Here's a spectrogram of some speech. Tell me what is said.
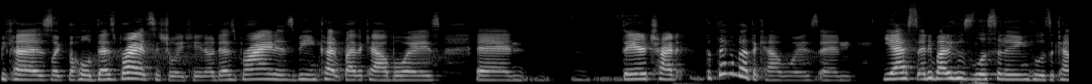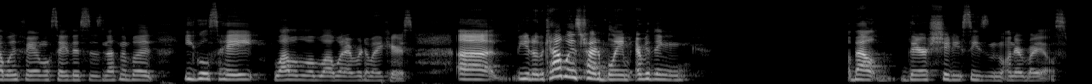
because like the whole Dez Bryant situation, you know, Dez Bryant is being cut by the Cowboys, and they're trying. To, the thing about the Cowboys, and yes, anybody who's listening who is a Cowboy fan will say this is nothing but Eagles hate, blah blah blah blah, whatever. Nobody cares. Uh, you know, the Cowboys try to blame everything about their shitty season on everybody else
